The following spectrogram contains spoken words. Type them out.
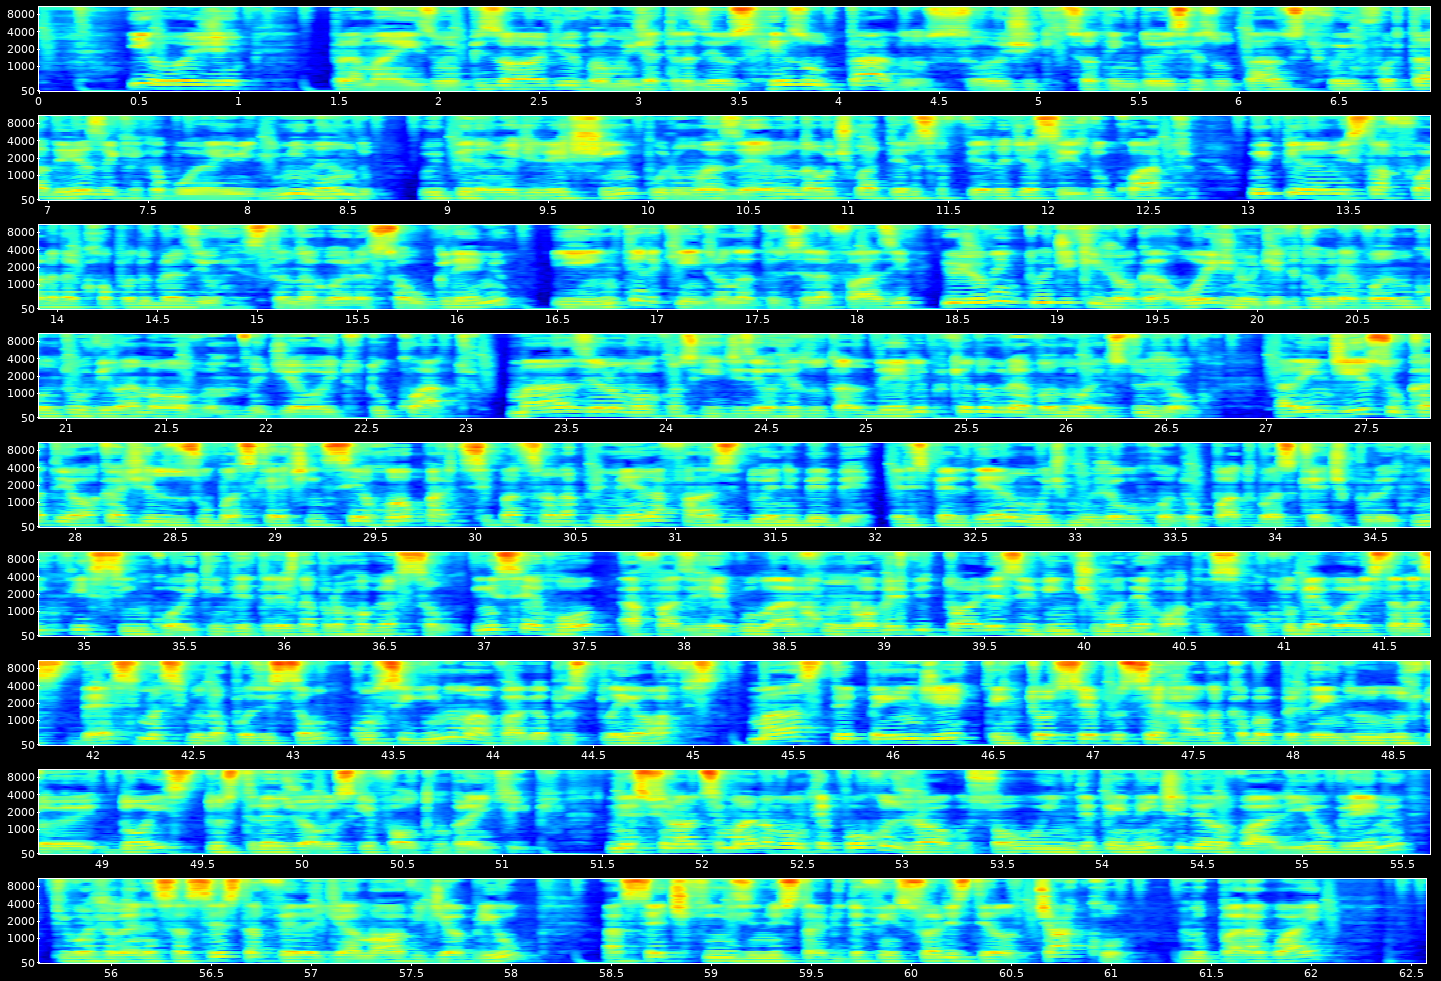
e hoje para mais um episódio. Vamos já trazer os resultados. Hoje que só tem dois resultados, que foi o Fortaleza que acabou eliminando o Ipiranga de Erechim por 1 a 0 na última terça-feira, dia 6 do 4. O Ipiranga está fora da Copa do Brasil, restando agora só o Grêmio e Inter que entram na terceira fase e o Juventude que joga hoje no dia que tô gravando contra o Vila Nova, no dia 8 do 4. Mas eu não vou conseguir dizer o resultado dele porque eu tô gravando antes do jogo. Além disso, o KTO Caxias do Basquete encerrou a participação na primeira fase do NBB. Eles perderam o último jogo contra o Pato Basquete por 85 a 83 na prorrogação. Encerrou a fase regular com 9 vitórias e 21 derrotas. O clube agora está na 12ª posição, conseguindo uma vaga para os playoffs, mas depende, tem que torcer para o Cerrado acabar perdendo os dois dos três jogos que faltam para a equipe. Nesse final de semana vão ter poucos jogos, só o Independente Del Valle e o Grêmio, que vão jogar nessa sexta-feira, dia 9 de abril, às 7h15 no estádio Defensores del Chaco, no Paraguai,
